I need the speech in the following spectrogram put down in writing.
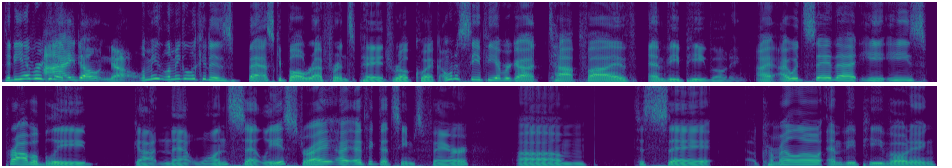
Did he ever get? a I don't know. let me let me look at his basketball reference page real quick. I want to see if he ever got top five MVP voting. I, I would say that he he's probably gotten that once at least, right? I, I think that seems fair. Um, to say uh, Carmelo MVP voting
